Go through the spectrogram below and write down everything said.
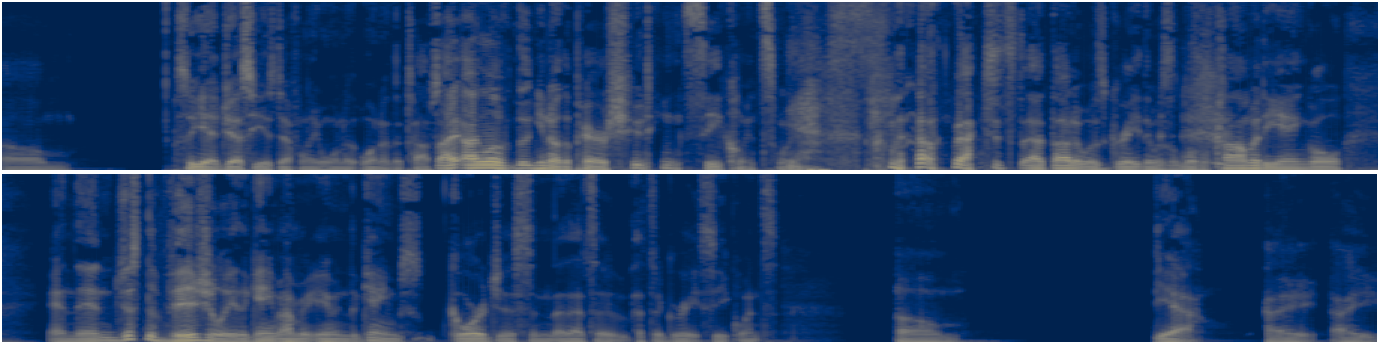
Um, so yeah, Jesse is definitely one of one of the tops. I, I love the you know the parachuting sequence. When, Yes. I just I thought it was great. There was a little comedy angle, and then just the visually the game. I mean, the game's gorgeous, and that's a that's a great sequence. Um, yeah, I I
